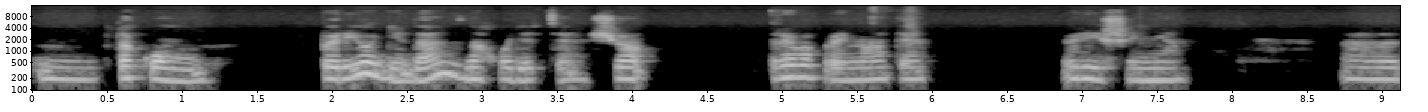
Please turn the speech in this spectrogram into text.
в такому періоді да, знаходяться, що треба приймати рішення. Е,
